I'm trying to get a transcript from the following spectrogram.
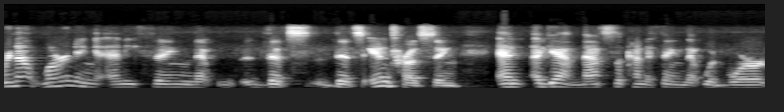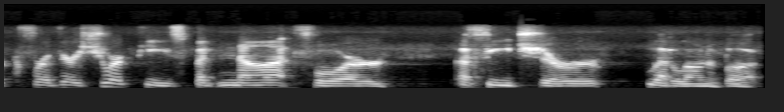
we're not learning anything that that's that's interesting. And again that's the kind of thing that would work for a very short piece but not for a feature let alone a book.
